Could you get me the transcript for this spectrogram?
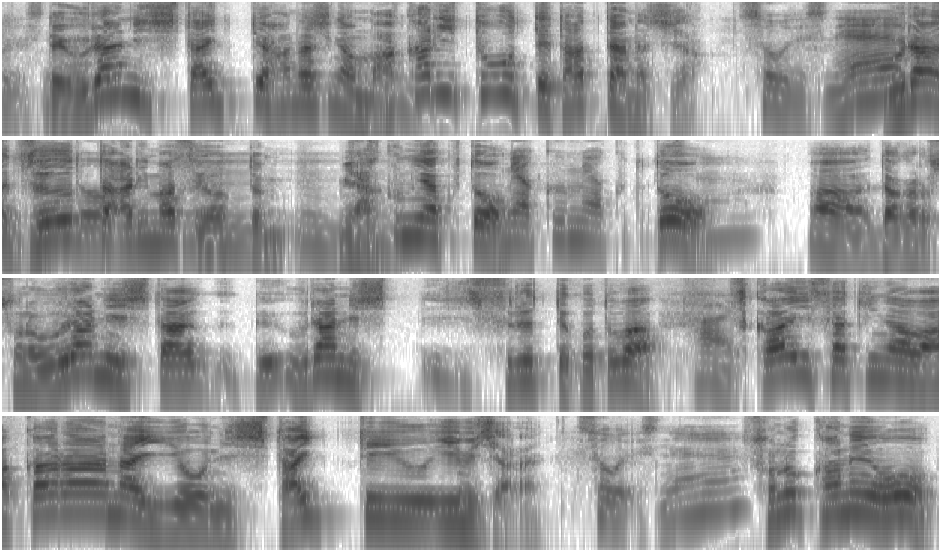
うですね。裏にしたいって話がまかり通ってたって話じゃん。そうですね。裏ずーっとありますよと、脈々と。脈々とね。、まあ、だからその裏にした裏にしするってことは、はい使い先がわからないようにしたいっていう意味じゃない？そうですね。その金を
